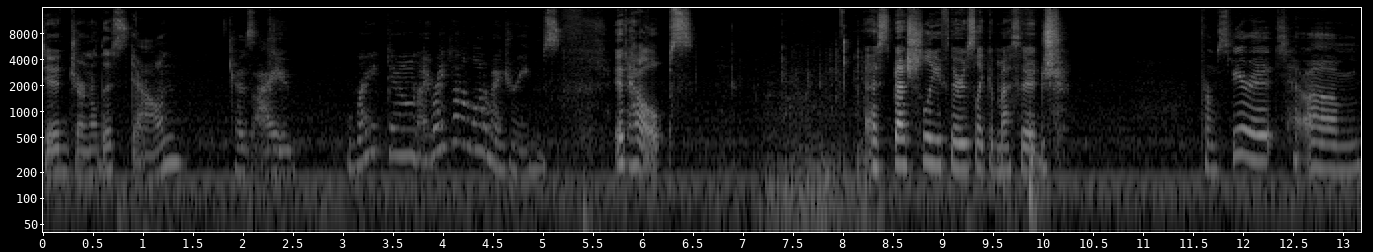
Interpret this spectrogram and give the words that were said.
did journal this down because I write down, I write down a lot of my dreams. It helps. Especially if there's like a message from spirit. Um,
